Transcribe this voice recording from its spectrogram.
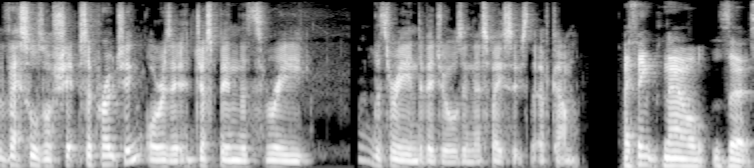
vessels or ships approaching, or has it just been the three the three individuals in their spacesuits that have come? I think now that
